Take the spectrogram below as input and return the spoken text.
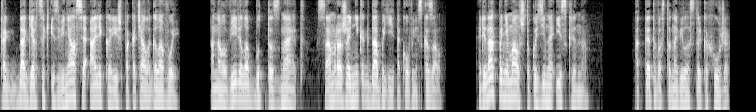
Когда герцог извинялся, Алика лишь покачала головой. Она уверила, будто знает. Сам Роже никогда бы ей такого не сказал. Ренар понимал, что кузина искренна. От этого становилось только хуже.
